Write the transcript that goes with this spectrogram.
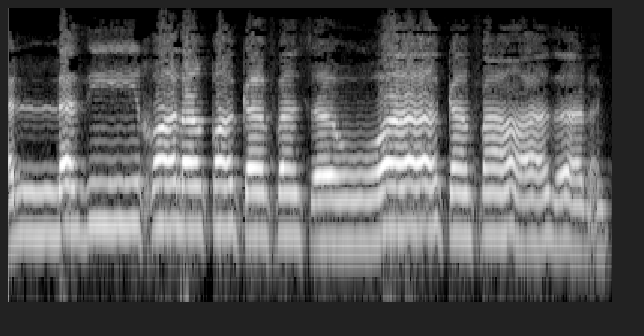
الذي خلقك فسواك فعدلك.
